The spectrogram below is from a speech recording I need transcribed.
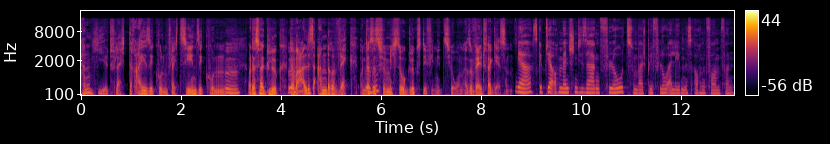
anhielt. Vielleicht drei Sekunden, vielleicht zehn Sekunden. Mhm. Aber das war Glück. Da mhm. war alles andere weg. Und das mhm. ist für mich so Glücksdefinition, also Weltvergessen. Ja, es gibt ja auch Menschen, die sagen, Flow zum Beispiel, Flow erleben ist auch eine Form von.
